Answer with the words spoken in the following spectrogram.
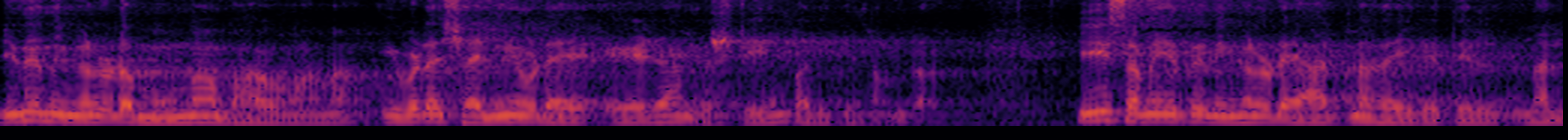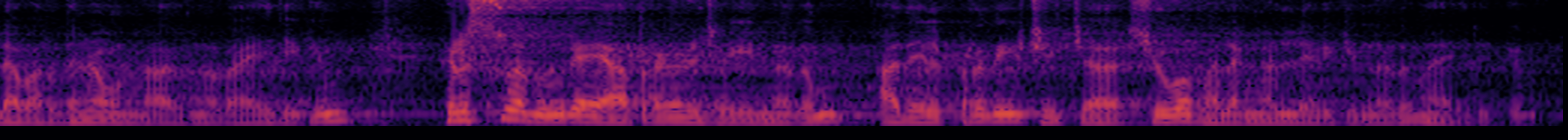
ഇത് നിങ്ങളുടെ മൂന്നാം ഭാവമാണ്. ഇവിടെ ശനിയുടെ ഏഴാം ദൃഷ്ടിയും പതിക്കുന്നുണ്ട്. ഈ സമയത്ത് നിങ്ങളുടെ ആത്മധൈര്യത്തിൽ നല്ല വർധന ഉണ്ടാകുന്നതായിരിക്കും. ഹ്രസ്വദൂര യാത്രകൾ ചെയ്യുന്നതും അതിൽ പ്രതീക്ഷിച്ച ശുഭഫലങ്ങൾ ലഭിക്കുന്നതുമായിരിക്കും.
